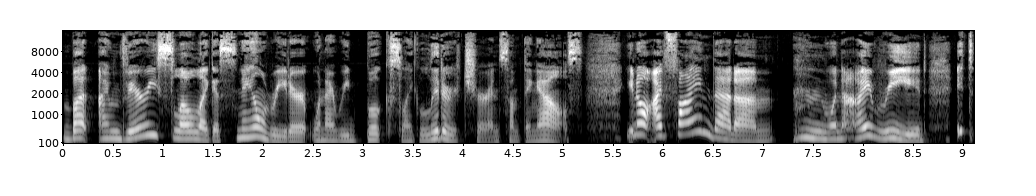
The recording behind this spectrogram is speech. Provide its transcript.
but I'm very slow like a snail reader when I read books like literature and something else. You know, I find that um when I read, it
